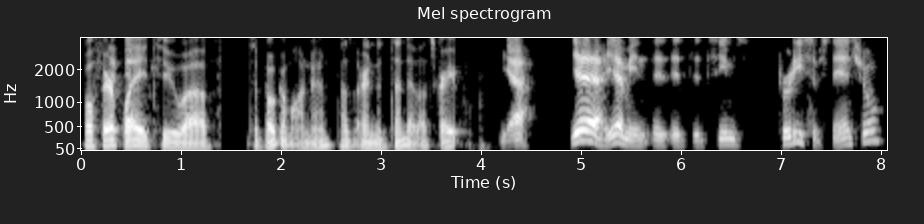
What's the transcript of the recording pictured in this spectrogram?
Well, fair Yeah, yeah. play to uh to Pokemon, man. That's or Nintendo. That's great. Yeah, yeah, yeah. I mean, it it, it seems pretty substantial.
